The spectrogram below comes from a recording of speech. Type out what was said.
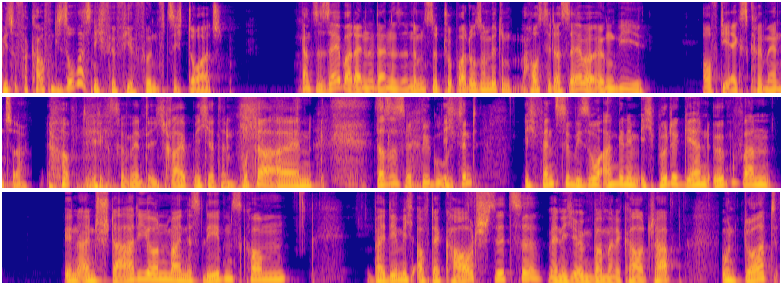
Wieso verkaufen die sowas nicht für 4,50 dort? Kannst du selber deine, deine, nimmst eine Tupperdose mit und haust dir das selber irgendwie auf die Exkremente. auf die Exkremente. Ich reibe mich jetzt in Butter ein. Das, ist, gefällt mir gut. ich finde, ich fände sowieso angenehm. Ich würde gern irgendwann in ein Stadion meines Lebens kommen, bei dem ich auf der Couch sitze, wenn ich irgendwann mal eine Couch hab, und dort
